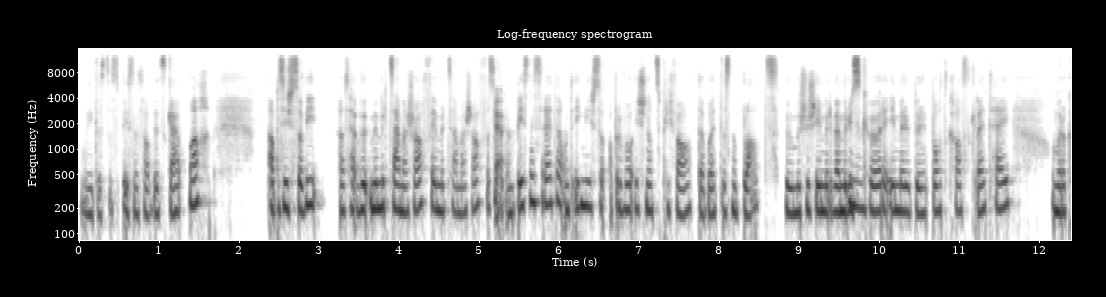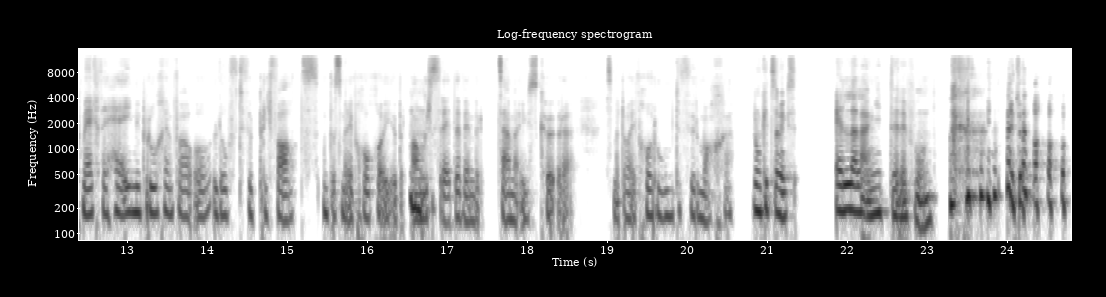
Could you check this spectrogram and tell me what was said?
nicht, dass das Business halt jetzt Geld macht, aber es ist so wie, als würden wir zusammen arbeiten, wenn wir zusammen arbeiten, so ja. mit dem Business reden und irgendwie ist so, aber wo ist noch das Private, wo hat das noch Platz? Weil wir schon immer, wenn wir uns ja. hören, immer über den Podcast geredet haben und wir auch gemerkt haben, hey, wir brauchen im Fall auch Luft für Privates und dass wir einfach auch über mhm. anderes reden wenn wir zusammen uns hören. Dass wir da einfach auch Raum dafür machen. Darum gibt es ellenlange Telefon. genau.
